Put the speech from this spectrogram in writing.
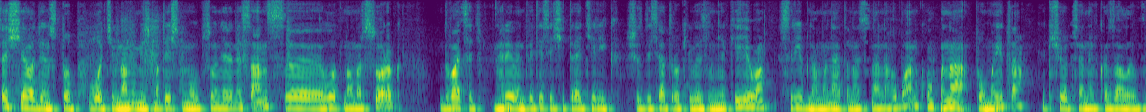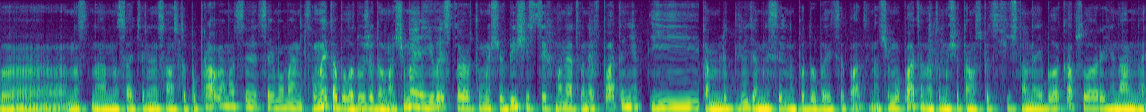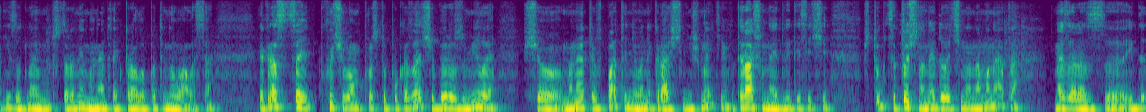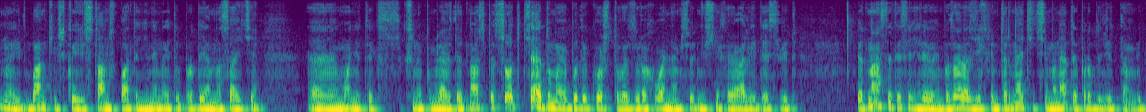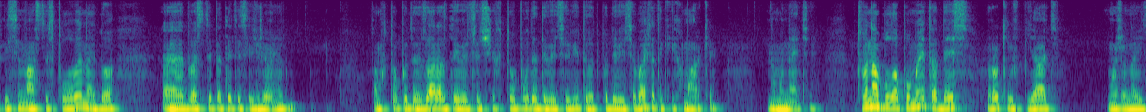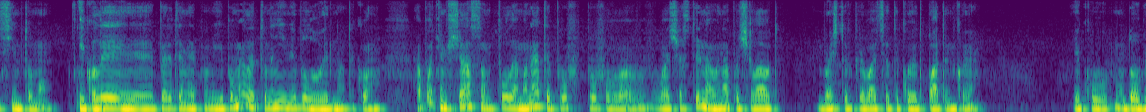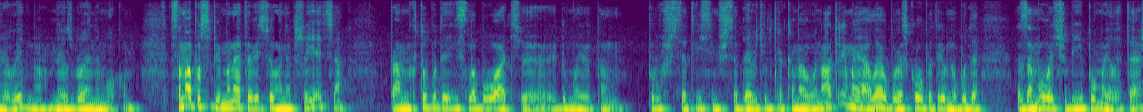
Це ще один стоп лотів на нумізматичному аукціоні Ренесанс. Е, Лот номер 40. 20 гривень 2003 рік, 60 років визволення Києва, срібна монета Національного банку. Вона помита. Якщо це не вказали в, е, на, на, на сайті Ренесанс, то поправимо цей, цей момент. Помита була дуже давно. Чому я її виставив? Тому що більшість цих монет вони в патині, і там люд- людям не сильно подобається патина. Чому патина? Тому що там специфічна в неї була капсула оригінальна, і з одної сторони монета, як правило, патинувалася. Якраз це хочу вам просто показати, щоб ви розуміли, що монети в патині вони кращі, ніж миті. Тираж у неї 2000 штук. Це точно недооцінена монета. Ми зараз е, ну, банківський стан в патині не миту продаємо на сайті е, Monitex, якщо не помиляюсь, 19500. Це, я думаю, буде коштувати з урахуванням сьогоднішніх реалій десь від 15 тисяч гривень, бо зараз їх в інтернеті ці монети продають там від 18,5 до е, 25 тисяч гривень. Там хто буде зараз дивиться, чи хто буде дивитися відео, от подивіться, бачите такі хмарки на монеті. От вона була помита десь років 5, може навіть 7 тому. І коли е, перед тим, як ми її помили, то на ній не було видно такого. А потім з часом поле монети, пруф, пруфова частина, вона почала, от, бачите, вкриватися такою от патинкою, яку ну, добре видно неозброєним оком. Сама по собі монета від цього не псується. Там хто буде її слабувати, е, думаю, там пру 68-69 ультракамео вона отримає, але обов'язково потрібно буде замовити, щоб її помили теж.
